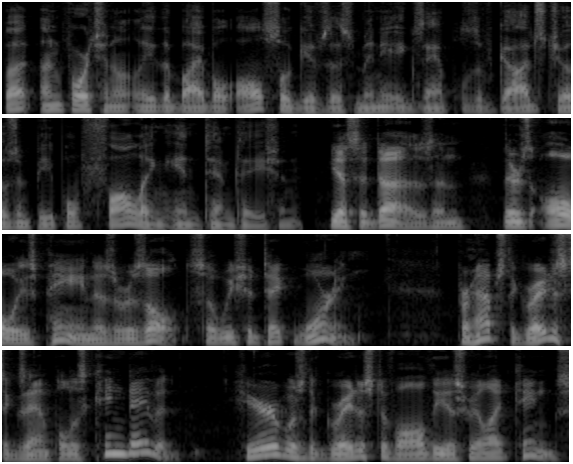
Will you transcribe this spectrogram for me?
But unfortunately, the Bible also gives us many examples of God's chosen people falling in temptation. Yes, it does, and there's always pain as a result, so we should take warning. Perhaps the greatest example is King David. Here was the greatest of all the Israelite kings.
